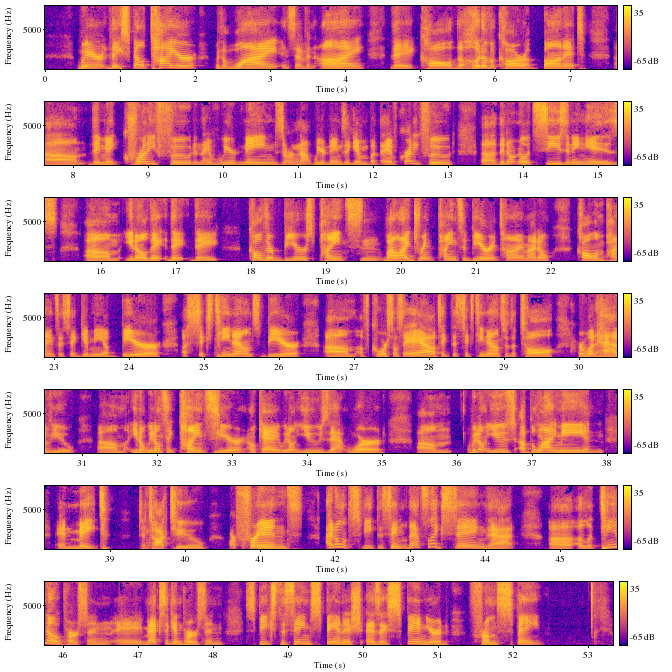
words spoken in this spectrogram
where they spell tire with a Y instead of an I. They call the hood of a car a bonnet. Um, they make cruddy food and they have weird names, or not weird names they give them, but they have cruddy food. Uh, they don't know what seasoning is. Um, you know, they they they call their beers pints. And while I drink pints of beer at time, I don't call them pints. I say, give me a beer, a 16 ounce beer. Um, of course, I'll say, hey, I'll take the 16 ounce or the tall or what have you. Um, you know, we don't say pints here. Okay. We don't use that word. Um, we don't use a blimey and, and mate to talk to our friends. I don't speak the same. That's like saying that uh, a Latino person, a Mexican person, speaks the same Spanish as a Spaniard from Spain.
